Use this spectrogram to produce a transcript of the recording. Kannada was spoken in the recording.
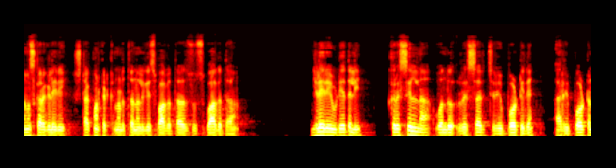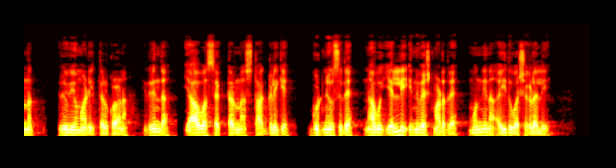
ನಮಸ್ಕಾರ ಗೆಳೆಯರಿ. ಸ್ಟಾಕ್ ಮಾರ್ಕೆಟ್ ಕನ್ನಡ ಚಾನಲ್ಗೆ ಸ್ವಾಗತ, ಸುಸ್ವಾಗತ. ಗೆಳೆಯರಿ ವಿಡಿಯೋದಲ್ಲಿ ಕ್ರಿಸಿಲ್ನ ಒಂದು ರಿಸರ್ಚ್ ರಿಪೋರ್ಟ್ ಇದೆ. ಆ ರಿಪೋರ್ಟ್ ಅನ್ನ ರಿವ್ಯೂ ಮಾಡಿ ತಿಳ್ಕೊಳ್ಳೋಣ. ಇದರಿಂದ ಯಾವ ಸೆಕ್ಟರ್ನ ಸ್ಟಾಕ್ಗಳಿಗೆ ಗುಡ್ ನ್ಯೂಸ್ ಇದೆ. ನಾವು ಎಲ್ಲಿ ಇನ್ವೆಸ್ಟ್ ಮಾಡಿದ್ರೆ ಮುಂದಿನ ಐದು ವರ್ಷಗಳಲ್ಲಿ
